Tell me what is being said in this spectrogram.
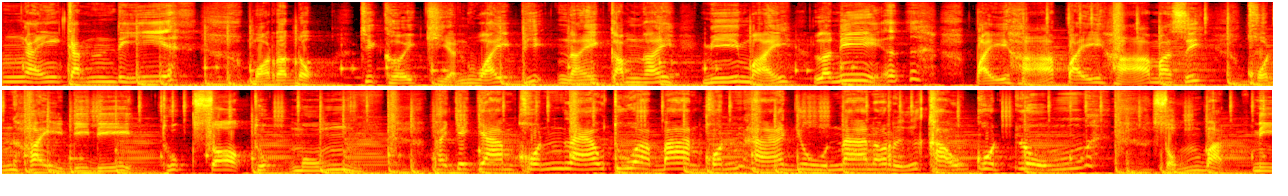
ำไงกันดี มรดกที่เคยเขียนไว้พินัยกรรมไง มีไหมละนี่ ไปหาไปหามาสิ ค้นให้ดีๆ ทุกซอกทุกมุม พยายามค้นแล้วทั่วบ้านค้นหาอยู่นานหรือเขาขุดหลุม สมบัติมี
